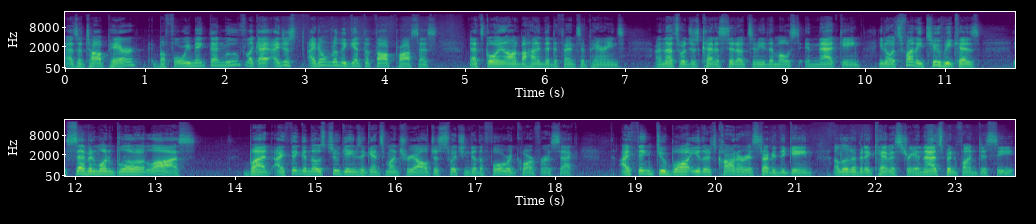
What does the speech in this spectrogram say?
as a top pair before we make that move. Like I, I just I don't really get the thought process that's going on behind the defensive pairings. And that's what just kind of stood out to me the most in that game. You know, it's funny too because 7 1 blowout loss, but I think in those two games against Montreal, just switching to the forward core for a sec, I think Dubois Ehlers Connor has started to gain a little bit of chemistry, and that's been fun to see.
